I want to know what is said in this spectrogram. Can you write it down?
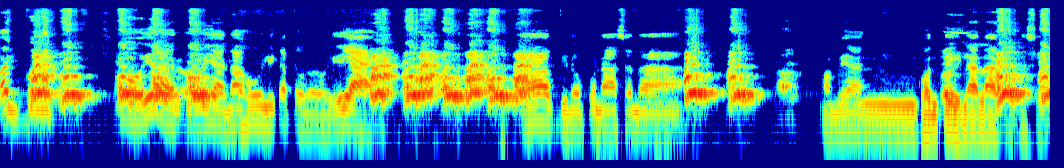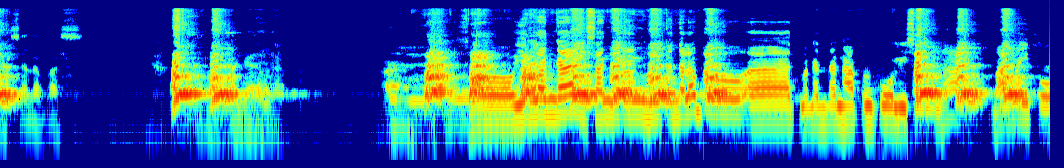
Ay, kulit. Oh, yan. Oh, yan. Nahuli ka to. Oh, yan. At pinupunasan na mamayang konti. Lalakad na siya sa labas. So, yun lang guys. Hanggang dito na lang po. At magandang hapon po ulit sa lahat. Bye-bye po.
